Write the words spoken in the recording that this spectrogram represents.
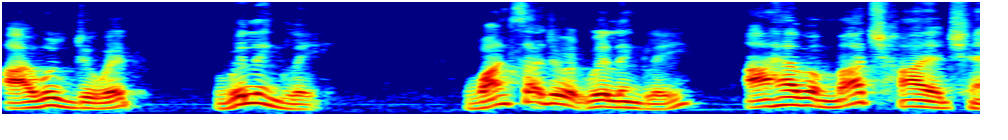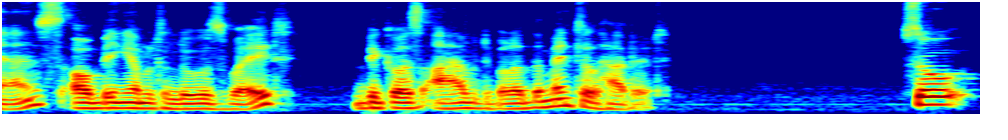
I will do it willingly. Once I do it willingly, I have a much higher chance of being able to lose weight because I have developed the mental habit. So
